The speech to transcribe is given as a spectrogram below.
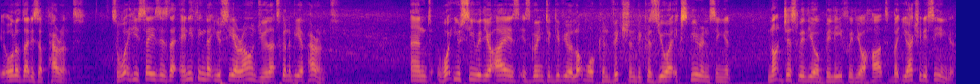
all of that is apparent. So what he says is that anything that you see around you, that's going to be apparent. And what you see with your eyes is going to give you a lot more conviction because you are experiencing it not just with your belief, with your heart, but you're actually seeing it.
